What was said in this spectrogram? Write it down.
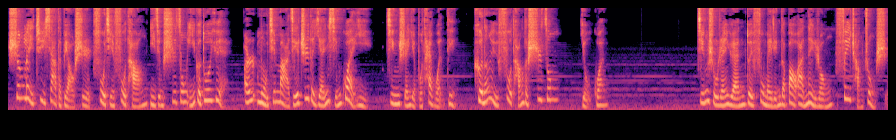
声泪俱下的表示父亲傅唐已经失踪一个多月，而母亲马洁芝的言行怪异，精神也不太稳定，可能与傅唐的失踪有关。警署人员对傅美玲的报案内容非常重视，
